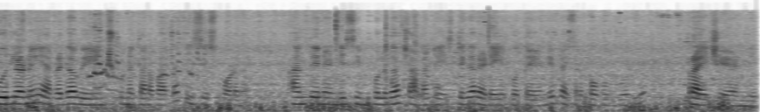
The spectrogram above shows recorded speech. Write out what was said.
బూరెలను ఎర్రగా వేయించుకున్న తర్వాత తీసేసుకోవడమే. అంతేనండి సింపుల్గా చాలా టేస్టీగా రెడీ అయిపోతాయండి పెసరపప్పు బూరెలు. ట్రై చేయండి.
